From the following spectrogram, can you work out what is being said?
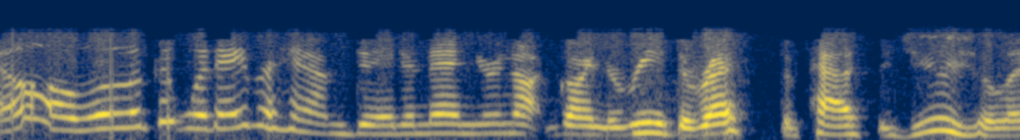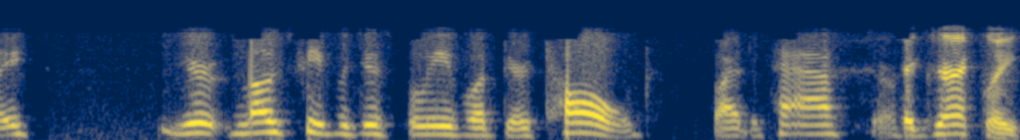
Oh, well, look at what Abraham did, and then you're not going to read the rest of the passage. Usually, you're most people just believe what they're told by the pastor. Exactly.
